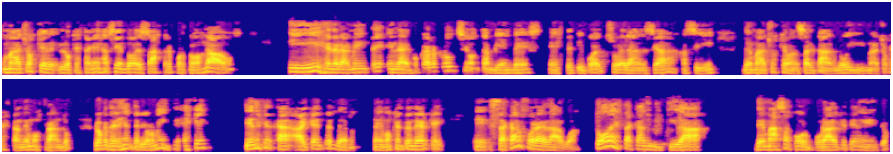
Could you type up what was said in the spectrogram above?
machos que lo que están es haciendo desastre por todos lados, y generalmente en la época de reproducción también ves este tipo de exuberancia así de machos que van saltando y machos que están demostrando lo que te dije anteriormente. Es que tienes que, hay que entender, tenemos que entender que eh, sacar fuera del agua toda esta cantidad de masa corporal que tienen ellos,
